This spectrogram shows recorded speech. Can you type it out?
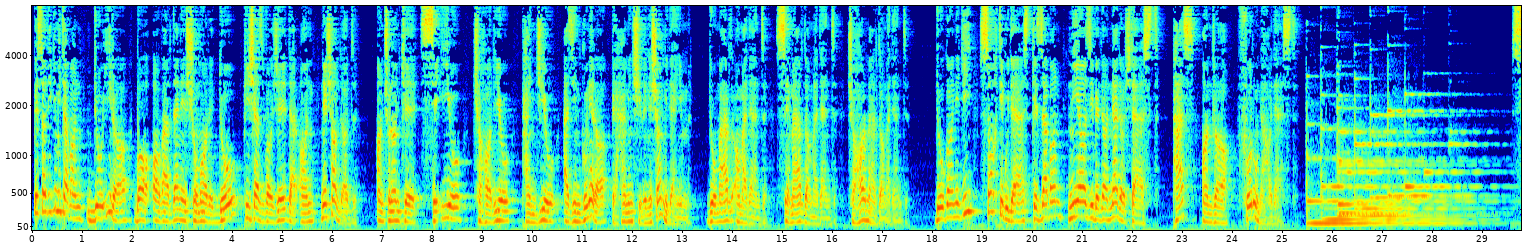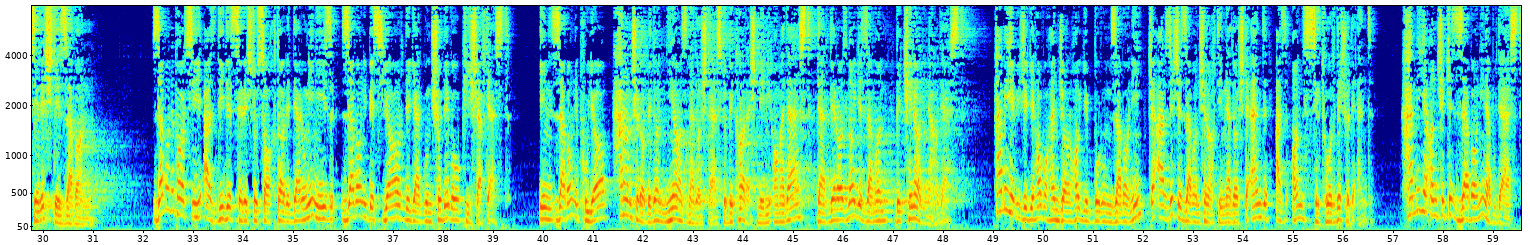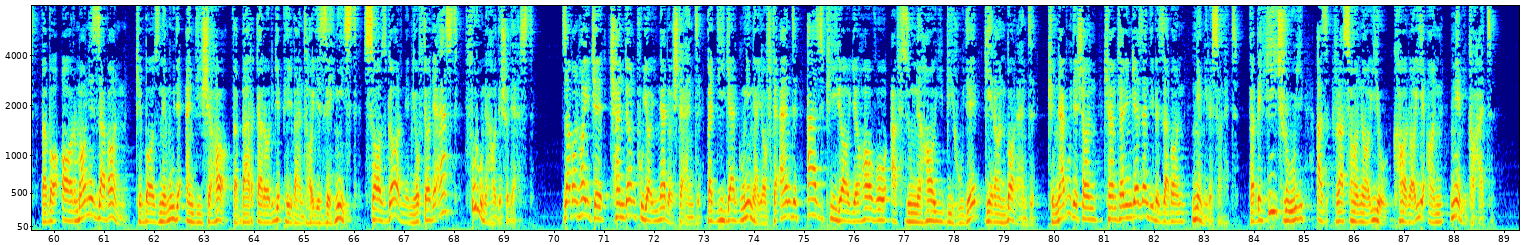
به سادگی می توان دویی را با آوردن شمار دو پیش از واژه در آن نشان داد. آنچنان که سعی و چهاری و پنجی و از این گونه را به همین شیوه نشان می دهیم دو مرد آمدند سه مرد آمدند چهار مرد آمدند. دوگانگی ساختی بوده است که زبان نیازی بدان نداشته است. پس آن را فرو نهاده است. سرشت زبان زبان پارسی از دید سرشت و ساختار درونی نیز زبانی بسیار دگرگون شده و پیشرفته است. این زبان پویا هر آنچه را بدان نیاز نداشته است و به کارش نمی آمده است در درازنای زمان به کناری نهاده است. همه ویژگی ها و هنجارهای برون زبانی که ارزش زبان شناختی نداشته اند از آن سترده شده اند. همه آنچه که زبانی نبوده است و با آرمان زبان که بازنمود اندیشه ها و برقراری پیوندهای ذهنی است سازگار نمیافتاده است فرو نهاده شده است. زبانهایی که چندان پویایی نداشته اند و دیگرگونی نیافته اند از پیرایه ها و افزونه های بیهوده گرانبارند که نبودشان کمترین گزندی به زبان نمیرساند و به هیچ روی از رسانایی و کارایی آن نمیکاهد.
